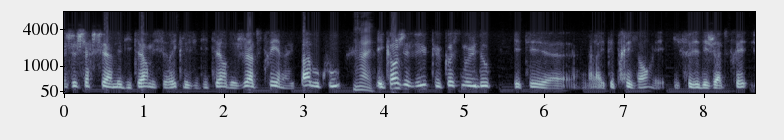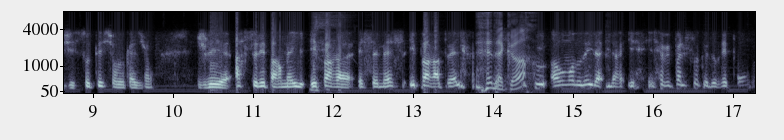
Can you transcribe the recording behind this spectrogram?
je cherchais un éditeur, mais c'est vrai que les éditeurs de jeux abstraits, il n'y en avait pas beaucoup. Et quand j'ai vu que Cosmo Ludo était, euh, voilà, était présent et il faisait des jeux abstraits, j'ai sauté sur l'occasion. Je l'ai harcelé par mail et par SMS euh, et par appel. D'accord. Du coup, à un moment donné, il n'avait il, il avait pas le choix que de répondre.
